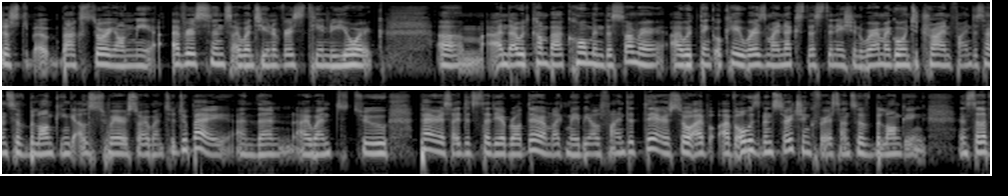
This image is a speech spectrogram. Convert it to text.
just a backstory on me. Ever since I went to university in New York, um, and I would come back home in the summer, I would think, okay, where's my next destination? Where am I going to try and find a sense of belonging elsewhere? So I went to Dubai, and then I went to Paris. I did study abroad there. I'm like, maybe I'll find it there. So I've I've always been searching for a sense of belonging instead of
